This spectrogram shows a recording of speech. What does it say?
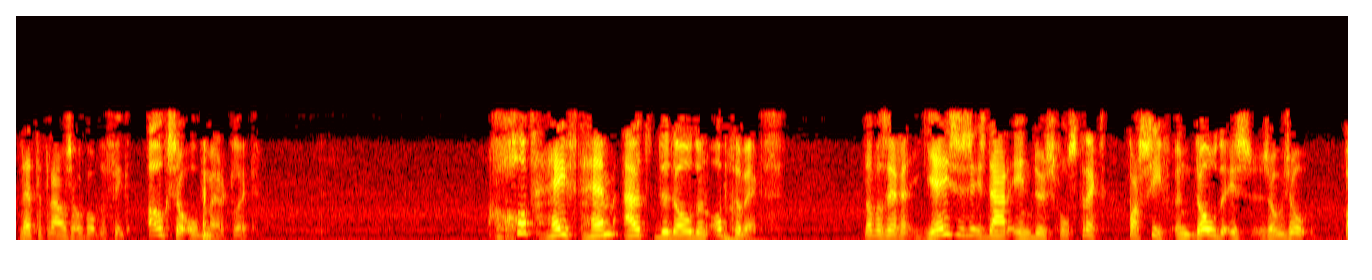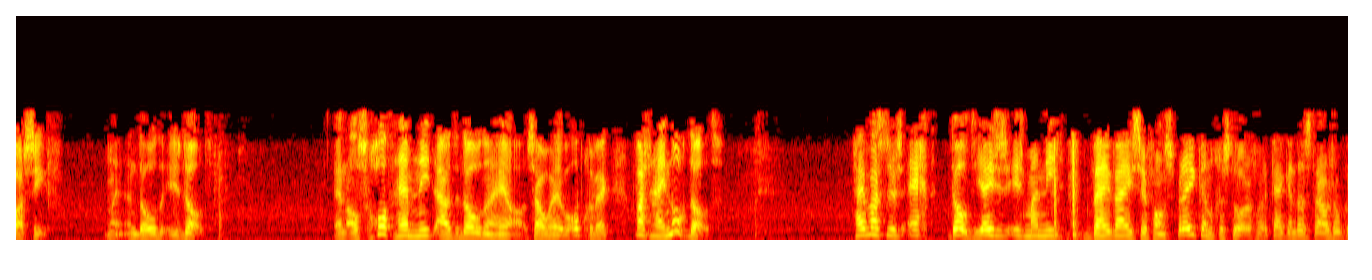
Let er trouwens ook op, dat vind ik ook zo opmerkelijk. God heeft hem uit de doden opgewekt. Dat wil zeggen, Jezus is daarin dus volstrekt passief. Een dode is sowieso passief. Een dode is dood. En als God hem niet uit de doden zou hebben opgewekt, was hij nog dood. Hij was dus echt dood. Jezus is maar niet bij wijze van spreken gestorven. Kijk, en dat is trouwens ook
